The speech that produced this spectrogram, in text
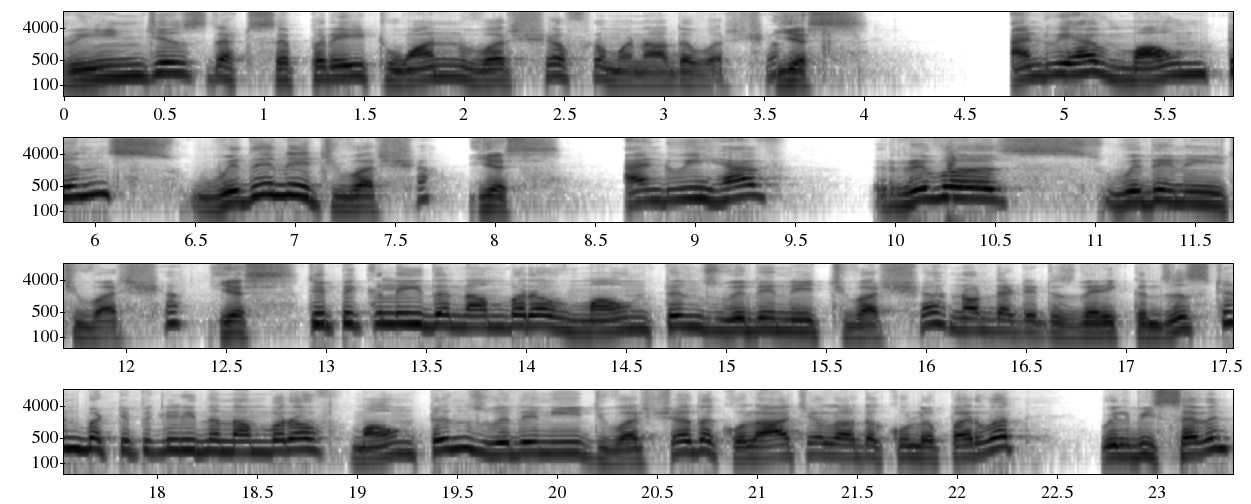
ranges that separate one Varsha from another Varsha. Yes. And we have mountains within each Varsha, Yes. and we have rivers within each Varsha. Yes. Typically the number of mountains within each Varsha, not that it is very consistent, but typically the number of mountains within each Varsha, the Kulachal or the Kula Parvat will be 7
